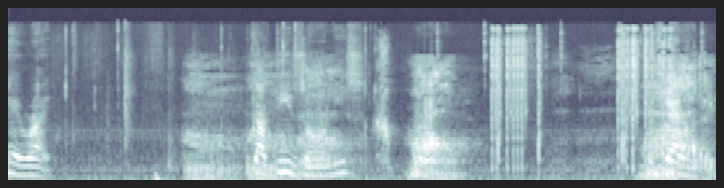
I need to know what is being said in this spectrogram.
Okay, right. Got these zombies. Get them.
